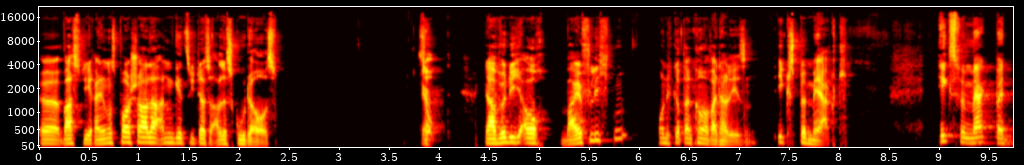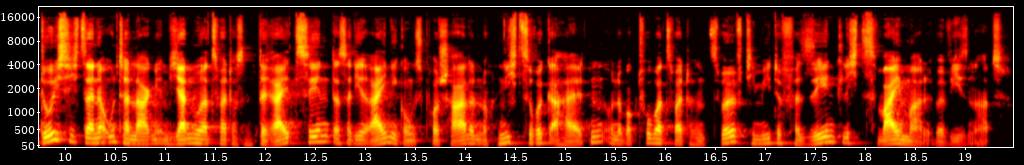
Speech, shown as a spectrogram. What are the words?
äh, was die Reinigungspauschale angeht, sieht das alles gut aus. So, ja. da würde ich auch beipflichten und ich glaube, dann können wir weiterlesen. X bemerkt. X bemerkt bei Durchsicht seiner Unterlagen im Januar 2013, dass er die Reinigungspauschale noch nicht zurückerhalten und im Oktober 2012 die Miete versehentlich zweimal überwiesen hat.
